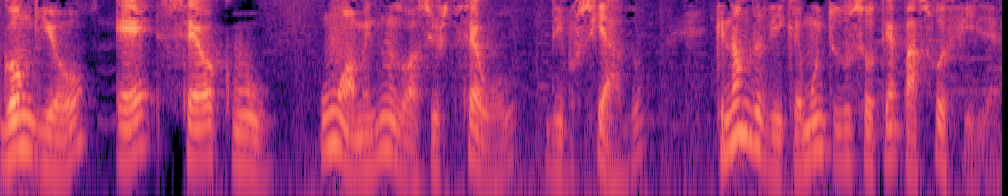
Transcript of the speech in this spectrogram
Gongyo é Seok Woo, um homem de negócios de Seul divorciado, que não dedica muito do seu tempo à sua filha,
